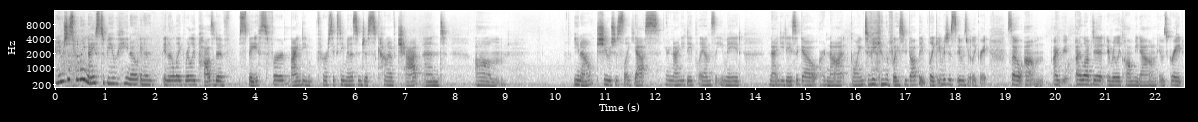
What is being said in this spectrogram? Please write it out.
and it was just really nice to be you know in a in a like really positive space for 90 for 60 minutes and just kind of chat and um you know she was just like yes your 90 day plans that you made 90 days ago are not going to be in the place you thought they like it was just it was really great. So um i i loved it. It really calmed me down. It was great.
